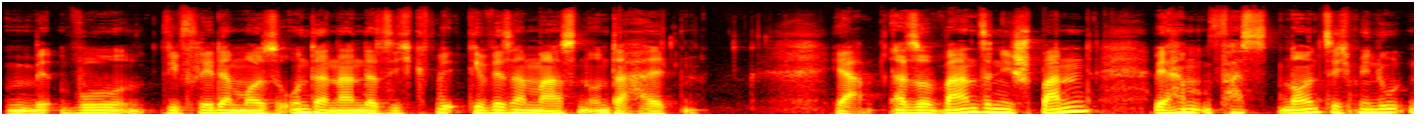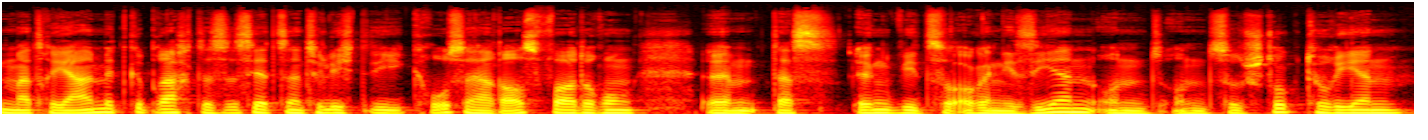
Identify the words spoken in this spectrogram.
wo die Fledermäuse untereinander sich gewissermaßen unterhalten. Ja, also wahnsinnig spannend. Wir haben fast 90 Minuten Material mitgebracht. Das ist jetzt natürlich die große Herausforderung, ähm, das irgendwie zu organisieren und, und zu strukturieren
